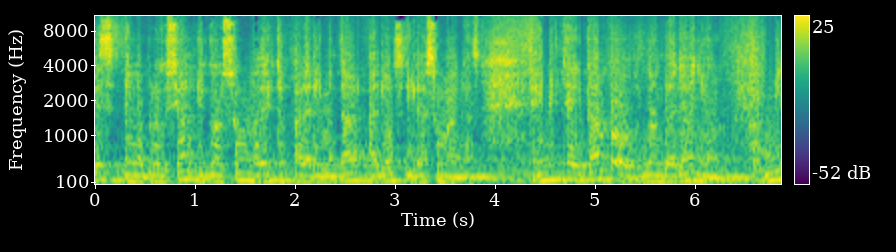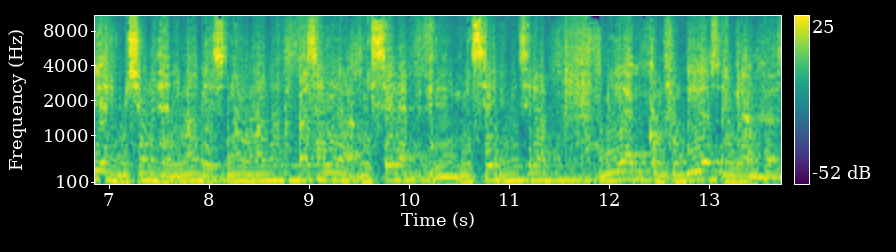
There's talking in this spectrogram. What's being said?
es en la producción y consumo de estos para alimentar a los y las humanas. En este campo, donde al año miles de millones de animales no humanos pasan una misera, mísera vida confundidos en granjas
